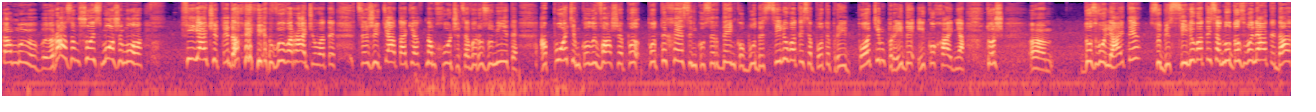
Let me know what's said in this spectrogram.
там е, разом щось можемо. Фіячити, да, і виворачувати це життя так, як нам хочеться, ви розумієте? А потім, коли ваше по- потихесеньку серденько буде зцілюватися, потім прийде, і кохання. Тож ем, дозволяйте собі зцілюватися. Ну, дозволяти, да,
